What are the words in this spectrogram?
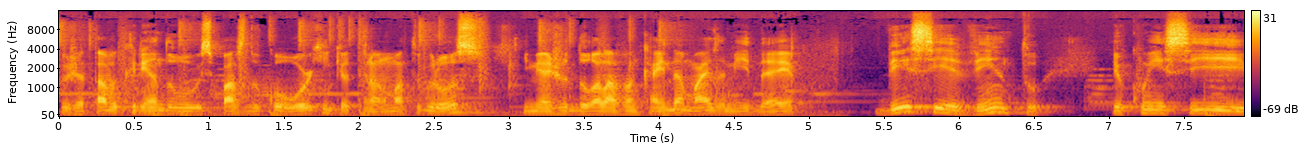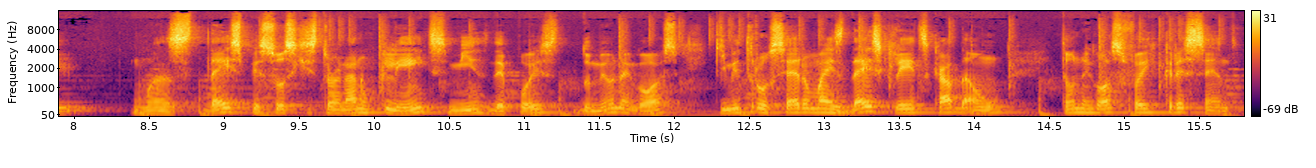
Eu já estava criando o espaço do coworking que eu tenho lá no Mato Grosso e me ajudou a alavancar ainda mais a minha ideia. Desse evento, eu conheci umas 10 pessoas que se tornaram clientes minhas depois do meu negócio, que me trouxeram mais 10 clientes cada um. Então o negócio foi crescendo.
